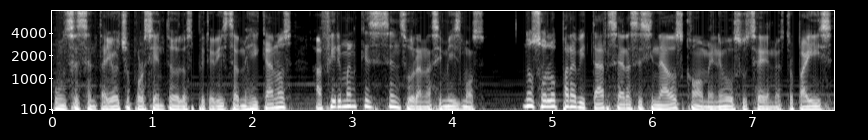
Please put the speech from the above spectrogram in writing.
un 68% de los periodistas mexicanos afirman que se censuran a sí mismos, no solo para evitar ser asesinados como a menudo sucede en nuestro país,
